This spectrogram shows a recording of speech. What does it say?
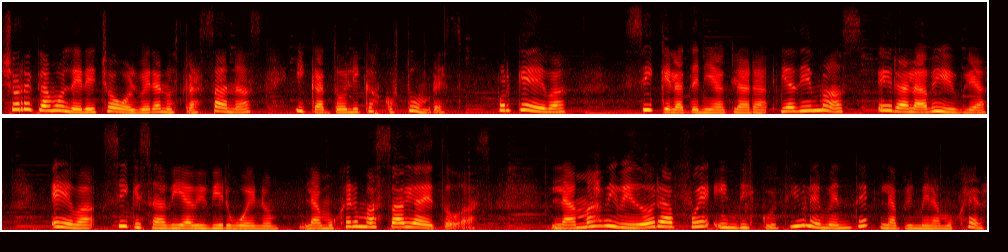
yo reclamo el derecho a volver a nuestras sanas y católicas costumbres, porque Eva sí que la tenía clara y además era la Biblia. Eva sí que sabía vivir bueno, la mujer más sabia de todas. La más vividora fue indiscutiblemente la primera mujer,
